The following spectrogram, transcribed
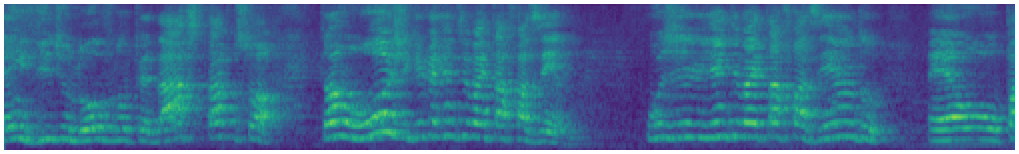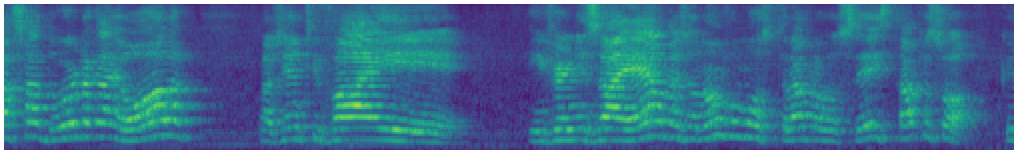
tem vídeo novo no pedaço, tá pessoal? Então hoje o que, que a gente vai estar tá fazendo? Hoje a gente vai estar tá fazendo é, o passador da gaiola, a gente vai invernizar ela, mas eu não vou mostrar para vocês, tá pessoal? Que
